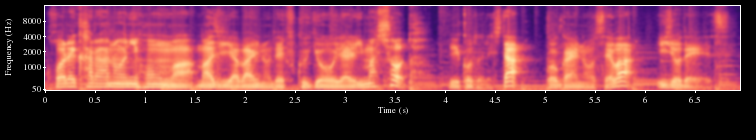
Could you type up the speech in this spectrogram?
これからの日本はマジやばいので副業をやりましょうということでした。今回の音声は以上です。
